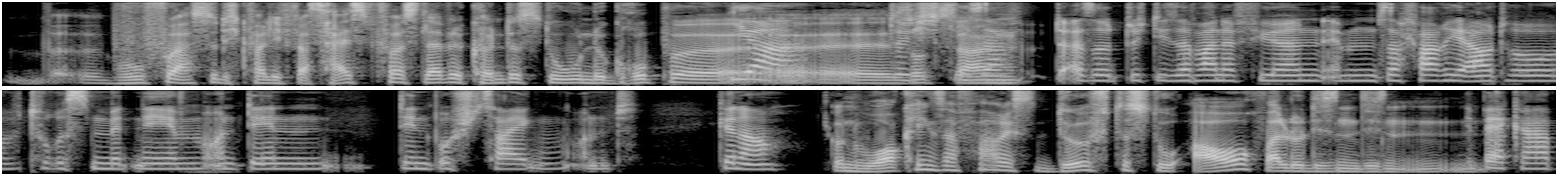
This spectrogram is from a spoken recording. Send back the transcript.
wofür hast du dich qualifiziert? Was heißt First Level? Könntest du eine Gruppe ja, äh, durch sozusagen? Die, also durch die Savanne führen, im Safari-Auto Touristen mitnehmen und denen den Busch zeigen und genau. Und Walking Safaris dürftest du auch, weil du diesen, diesen Backup.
